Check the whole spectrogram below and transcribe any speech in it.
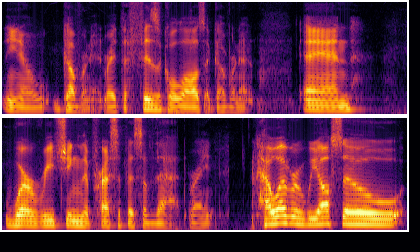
you know govern it, right? The physical laws that govern it, and we're reaching the precipice of that, right? However, we also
